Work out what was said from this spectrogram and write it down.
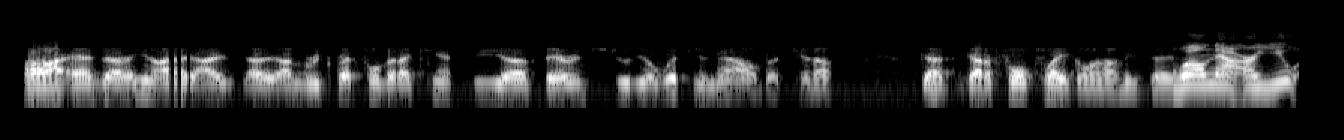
Uh, and uh, you know, I, I, I I'm regretful that I can't be uh, there in studio with you now, but you know, got got a full plate going on these days. Well, now, are you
